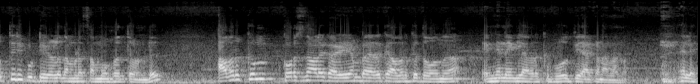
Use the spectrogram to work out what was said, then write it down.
ഒത്തിരി കുട്ടികൾ നമ്മുടെ സമൂഹത്തുണ്ട്. അവർക്കും കുറച്ച് നാൾ കഴിയുമ്പോഴേക്ക് അവർക്ക് തോന്നുക എങ്ങനെയെങ്കിലും അവർക്ക് പൂർത്തിയാക്കണമെന്ന്. അല്ലേ?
